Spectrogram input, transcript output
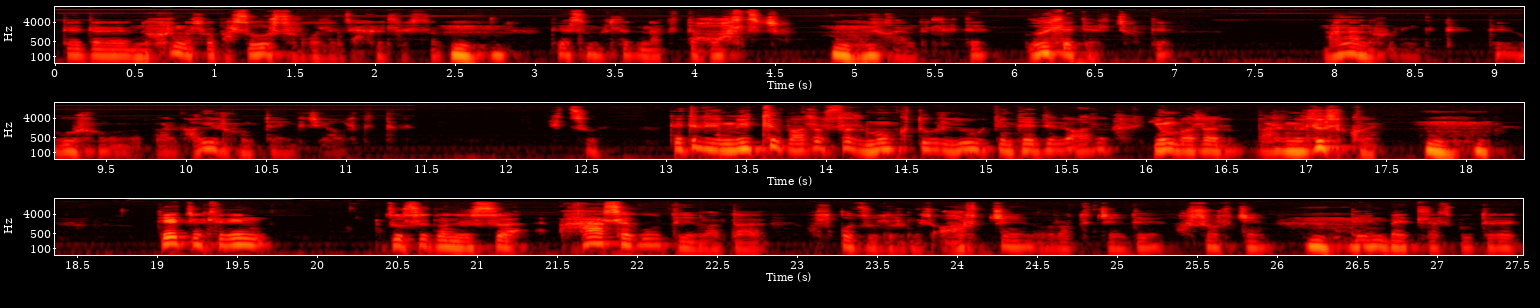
Тэгээд нөхөр нь бас өөр сургуулийн захирал байсан. Тэгээс мэтлээд надтай хуваалцчих өөрийнхөө амьдралыг те. Уйлаад ярьж байгаа те. Манай нөхөр ингэдэг те. Өөр баг хоёр хүнтэй ингэж явуулдаг хэцүү. Тэгээ тэр мэдлэг боловсрал мөнгө төгөр юу гэдэг те тэр юм болоод баг нөлөөлөхгүй тэгээд тэгэхээр энэ зүйлсүүд маань ерөөсөө хаасаагүй тийм одоо болохгүй зүйлэр ингэж орж ийн уруудж ийн те хошуурж ийн. Тэгээ энэ байдлаас бүгдээ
